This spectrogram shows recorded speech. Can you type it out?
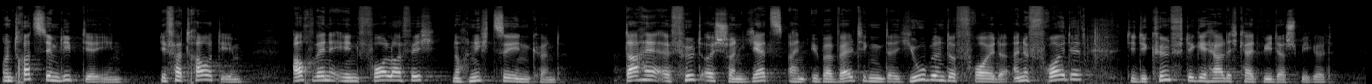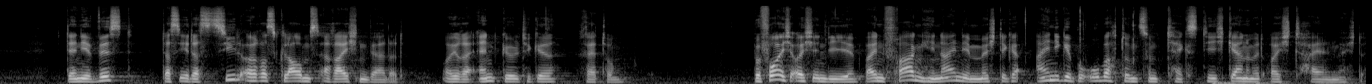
und trotzdem liebt ihr ihn. Ihr vertraut ihm, auch wenn ihr ihn vorläufig noch nicht sehen könnt. Daher erfüllt euch schon jetzt eine überwältigende, jubelnde Freude, eine Freude, die die künftige Herrlichkeit widerspiegelt. Denn ihr wisst, dass ihr das Ziel eures Glaubens erreichen werdet, eure endgültige Rettung. Bevor ich euch in die beiden Fragen hineinnehmen möchte, einige Beobachtungen zum Text, die ich gerne mit euch teilen möchte.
